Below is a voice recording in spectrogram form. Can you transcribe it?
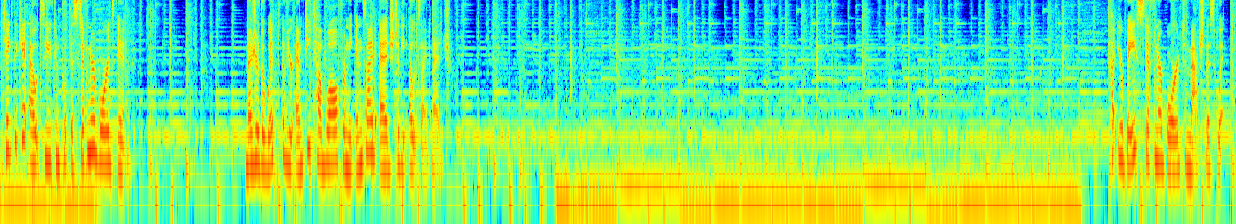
Take the kit out so you can put the stiffener boards in. Measure the width of your empty tub wall from the inside edge to the outside edge. Cut your base stiffener board to match this width.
